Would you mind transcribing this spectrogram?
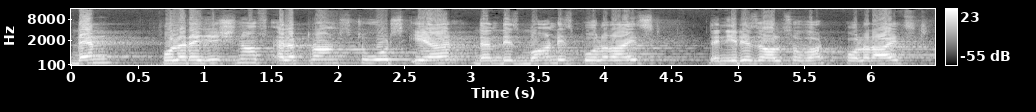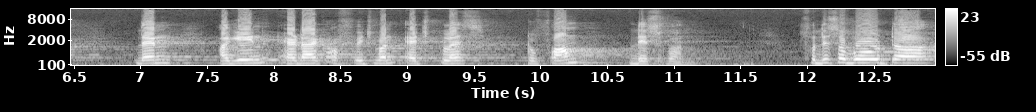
Then polarization of electrons towards here then this bond is polarized then it is also what? Polarized. Then again attack of which one? H plus to form this one. So this about uh,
